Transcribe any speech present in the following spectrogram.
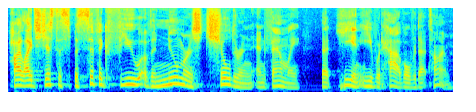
highlights just a specific few of the numerous children and family that he and Eve would have over that time.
